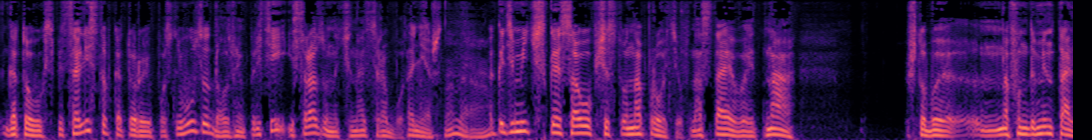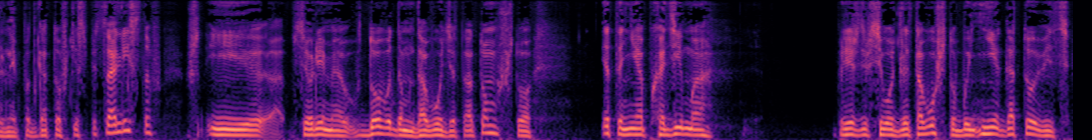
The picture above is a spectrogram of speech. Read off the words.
готовых специалистов, которые после вуза должны прийти и сразу начинать работать. Конечно, да. Академическое сообщество, напротив, настаивает на чтобы на фундаментальной подготовке специалистов и все время доводом доводят о том, что это необходимо прежде всего для того, чтобы не готовить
